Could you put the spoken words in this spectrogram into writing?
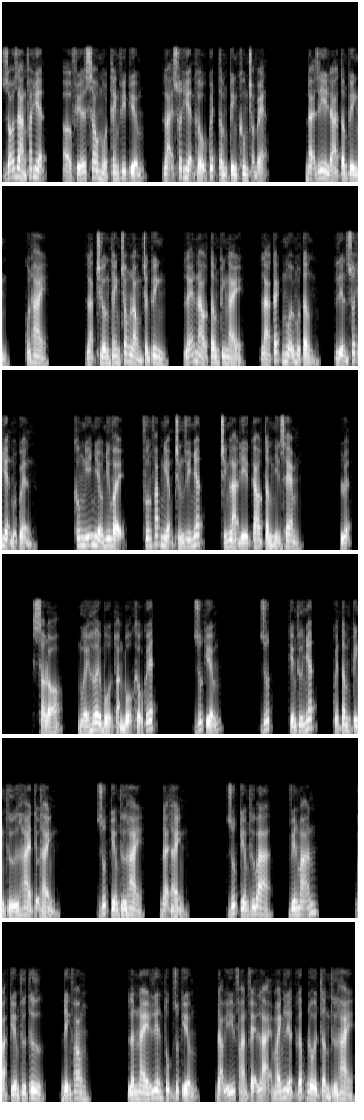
Rõ ràng phát hiện, ở phía sau một thanh phi kiếm, lại xuất hiện khẩu quyết tâm kinh không trọn vẹn. Đại di đả tâm kinh, cuốn hai. Lạc trường thanh trong lòng chấn kinh, lẽ nào tâm kinh này là cách mỗi một tầng, liền xuất hiện một quyển không nghĩ nhiều như vậy, phương pháp nghiệm chứng duy nhất chính là đi cao tầng nhìn xem. Luyện. Sau đó, mười hơi bổ toàn bộ khẩu quyết. Rút kiếm. Rút, kiếm thứ nhất, quyển tâm kinh thứ hai tiểu thành. Rút kiếm thứ hai, đại thành. Rút kiếm thứ ba, viên mãn. Bạt kiếm thứ tư, đỉnh phong. Lần này liên tục rút kiếm, đạo ý phản vệ lại mãnh liệt gấp đôi tầng thứ hai.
